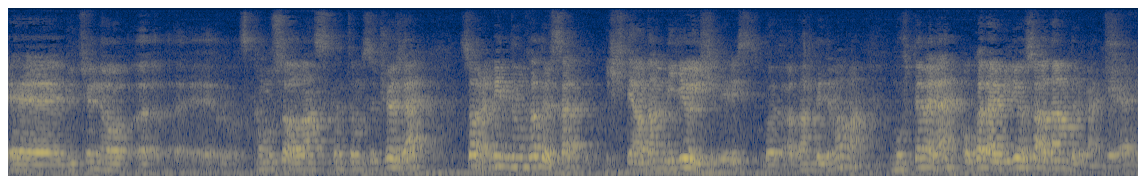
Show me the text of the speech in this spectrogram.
e, bütün o e, e, kamusal alan sıkıntımızı çözer. Sonra memnun kalırsak işte adam biliyor işi deriz. Bu arada adam dedim ama muhtemelen o kadar biliyorsa adamdır bence yani.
